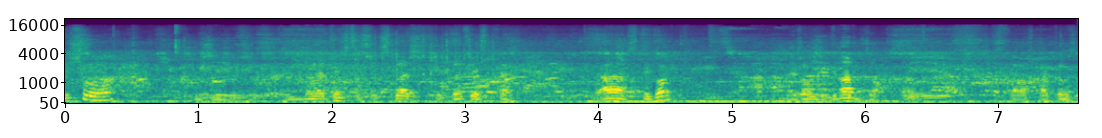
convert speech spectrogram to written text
c'était chaud, hein. Dans ma tête, c'était sur Smash, j'ai pas. Ah, c'était quoi? Genre, j'ai grave, genre, ça marche pas comme ça.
